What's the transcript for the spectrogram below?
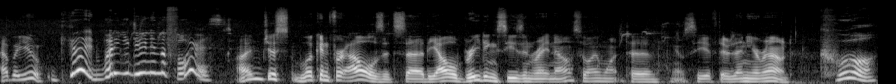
How about you? Good. What are you doing in the forest? I'm just looking for owls. It's uh, the owl breeding season right now, so I want to you know, see if there's any around. Cool.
